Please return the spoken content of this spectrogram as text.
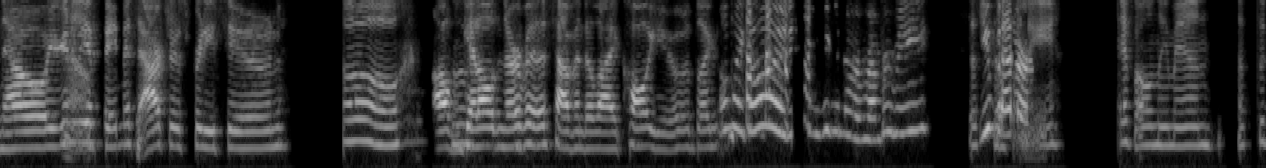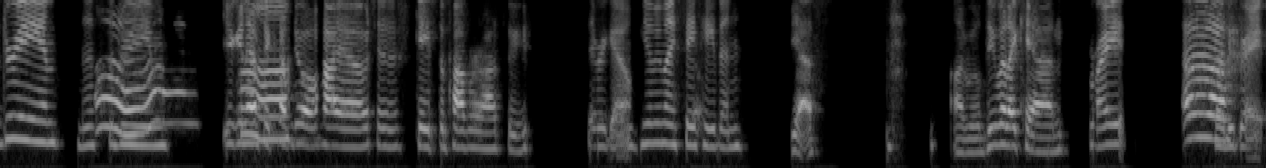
No, you're gonna be a famous actress pretty soon. Oh, I'll Well, get all nervous having to like call you. It's like, oh my god, you gonna remember me? that's You so better. funny. If only, man. That's the dream. That's the dream. You're gonna have to come to Ohio to escape the paparazzi. There we go. You'll be my safe haven, Yes. I will do what I can. right? Uh, That'd be great.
